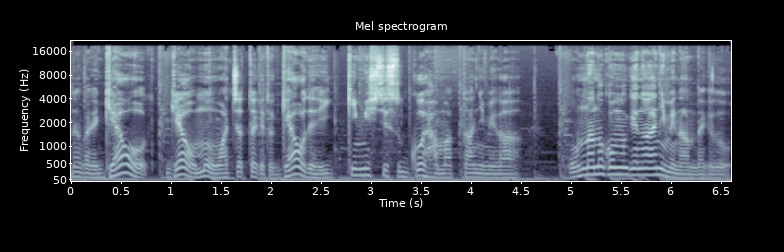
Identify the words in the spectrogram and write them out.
なんかねギャオギャオもう終わっちゃったけどギャオで一気見してすっごいハマったアニメが女の子向けのアニメなんだけど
